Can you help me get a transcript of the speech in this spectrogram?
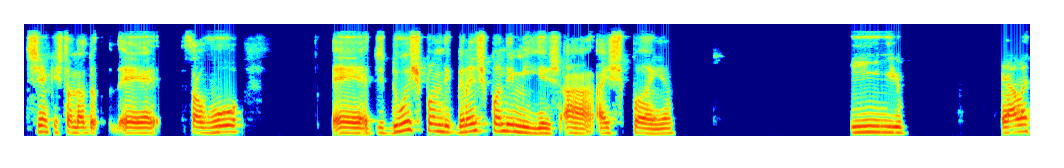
tinha a questão da é, salvou é, de duas pande grandes pandemias a, a Espanha e ela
